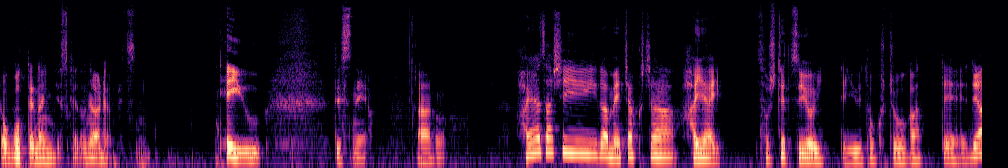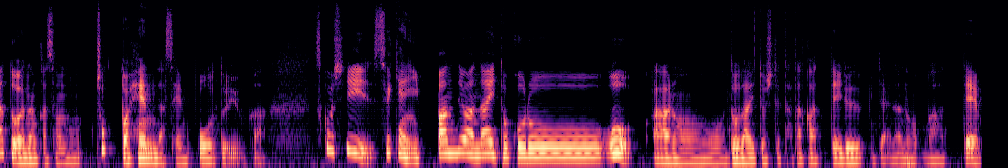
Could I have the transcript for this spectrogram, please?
怒ってないんですけどねあれは別に。っていうですねあの早指しがめちゃくちゃ速い。そして強いっていう特徴があってであとはなんかそのちょっと変な戦法というか少し世間一般ではないところをあの土台として戦っているみたいなのがあって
